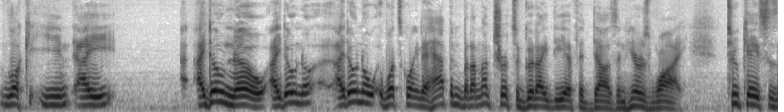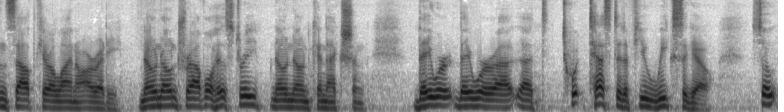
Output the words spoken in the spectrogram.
look, I. I don't know. I don't know. I don't know what's going to happen, but I'm not sure it's a good idea if it does. And here's why: two cases in South Carolina already. No known travel history. No known connection. They were they were uh, uh, t- tested a few weeks ago. So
